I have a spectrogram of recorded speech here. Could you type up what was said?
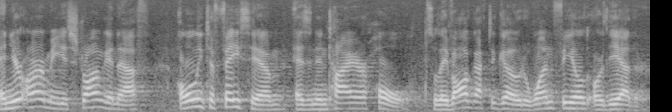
And your army is strong enough only to face him as an entire whole. So they've all got to go to one field or the other.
